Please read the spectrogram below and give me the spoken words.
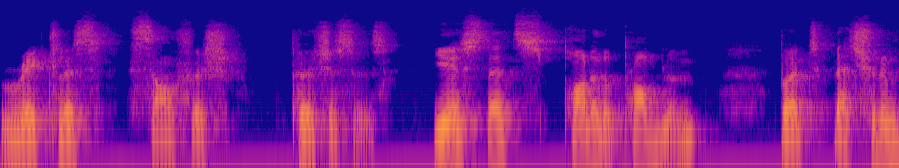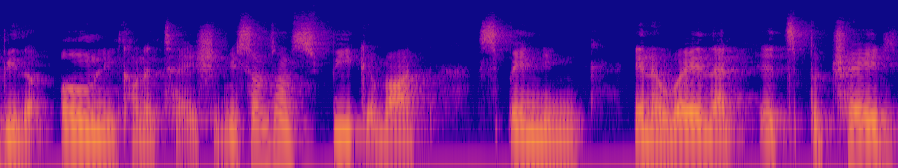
reckless, selfish purchases. Yes, that's part of the problem, but that shouldn't be the only connotation. We sometimes speak about spending in a way that it's portrayed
